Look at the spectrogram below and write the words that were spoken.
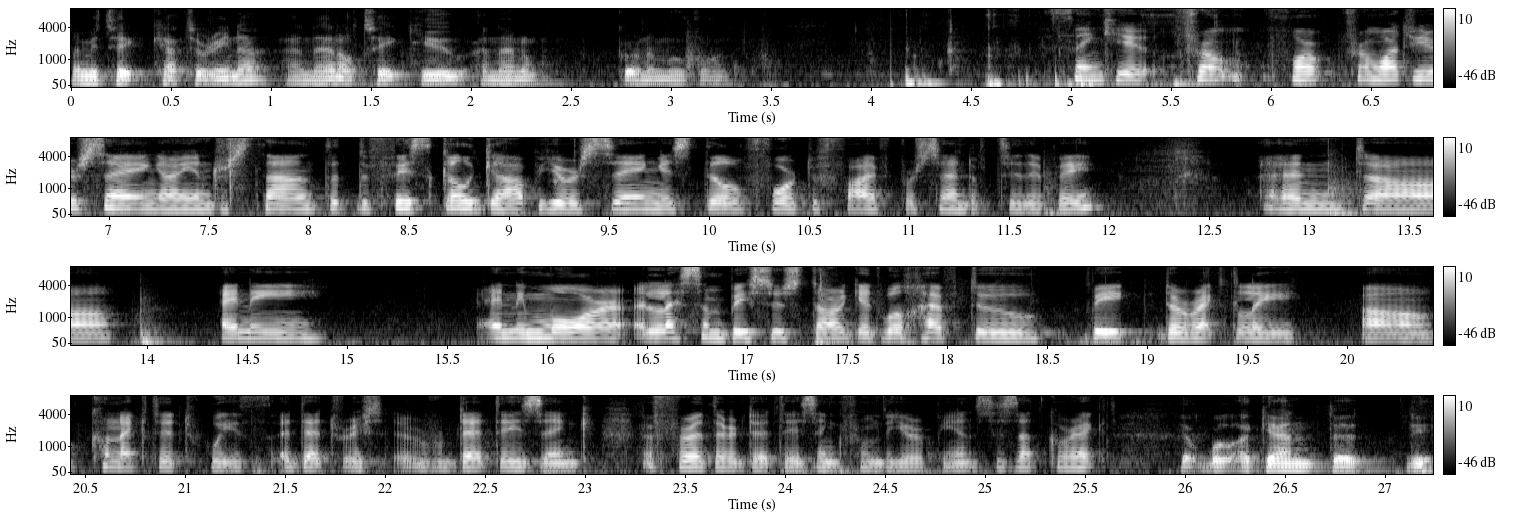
Let me take Katerina, and then I'll take you, and then I'm going to move on. Thank you. From, for, from what you're saying, I understand that the fiscal gap you're saying is still 4 to 5% of GDP. And uh, any, any more less ambitious target will have to be directly uh, connected with a debt, uh, debt easing, a further debt easing from the Europeans. Is that correct? Yeah, well, again, the, the,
